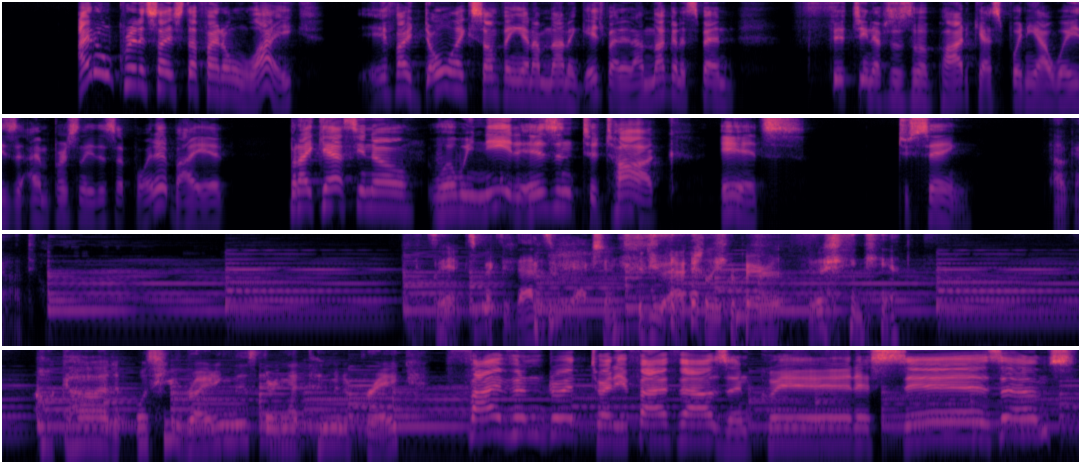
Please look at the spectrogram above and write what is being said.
I don't criticize stuff I don't like. If I don't like something and I'm not engaged by it, I'm not going to spend 15 episodes of a podcast pointing out ways I'm personally disappointed by it. But I guess, you know, what we need isn't to talk, it's to sing. Oh God. Can't say I expected that as a reaction. Did you actually prepare it? Can't. Oh God, was he writing this during that ten minute break? 525,000 criticisms.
